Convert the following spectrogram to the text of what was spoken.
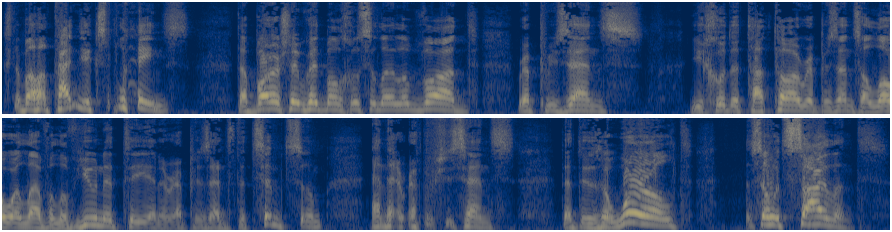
so the Baal HaTanya explains that Baruch Shem Kved Malchus represents Yichud Tatar represents a lower level of unity, and it represents the Tzimtzum, and it represents that there's a world, so it's silent.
